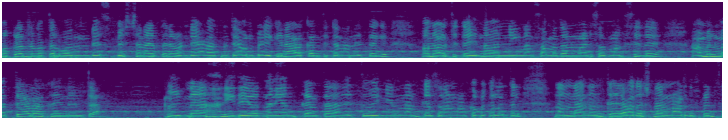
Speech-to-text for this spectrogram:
ಮಕ್ಕಳು ಅಂದ್ರೆ ಗೊತ್ತಲ್ವ ಒಂದು ಡೇ ಬೆಸ್ಟ್ ಚೆನ್ನಾಗಿರ್ತಾರೆ, ಒಂದು ಡೇ ನಿಂತೆ ಅವ್ನು ಬೆಳಿಗ್ಗೆನೇ ಅಳ್ಕಂತಿದ್ದ ನಾನು ಎದ್ದಾಗೆ ಅವನು ಅಳ್ತಿದ್ದ ಇನ್ನು ಅವನಿಗೆ ನಾನು ಸಮಾಧಾನ ಮಾಡಿ ಸ್ವಲ್ಪ ಮಲಗಿಸಿದೆ ಆಮೇಲೆ ಮತ್ತೆ ಅಳಕ್ಕೆ ನಿಂತ ಇನ್ನು ಇದೆ ಇವತ್ತು ನನಗೆ ಅನ್ಕೊಂತ ನಾನು ಎದ್ದು ಇನ್ನೇನು ನನ್ನ ಕೆಲಸ ನಾನು ಮಾಡ್ಕೋಬೇಕಲ್ಲ ಅಂತೇಳಿ ನನ್ನ ನನ್ನ ಕೈಲಿ ಆದಷ್ಟು ನಾನು ಮಾಡಿದೆ ಫ್ರೆಂಡ್ಸ್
